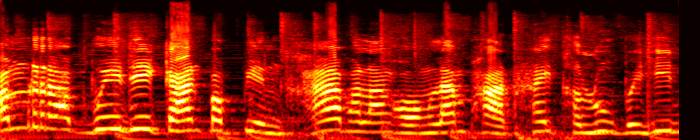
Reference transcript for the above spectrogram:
สำหรับวิธีการปรับเปลี่ยนค่าพลังของแลมพาร์ดให้ทะลุไปที่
